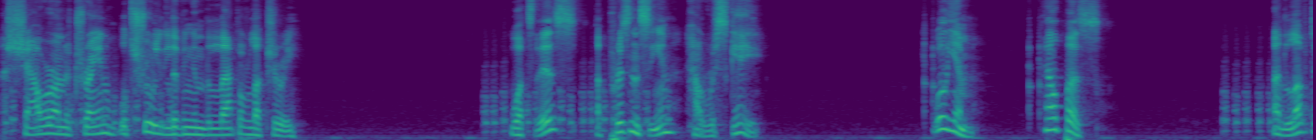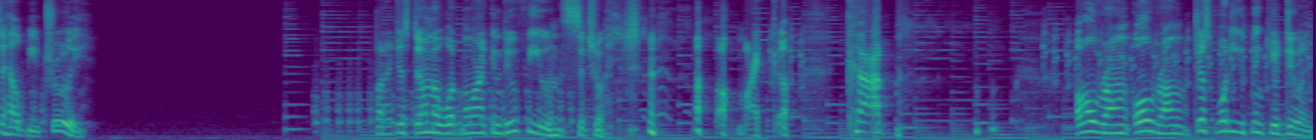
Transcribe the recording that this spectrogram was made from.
A shower on a train Well, truly living in the lap of luxury. What's this? A prison scene? How risque. William, help us. I'd love to help you, truly. But I just don't know what more I can do for you in this situation. oh my god. God. all wrong, all wrong. Just what do you think you're doing?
